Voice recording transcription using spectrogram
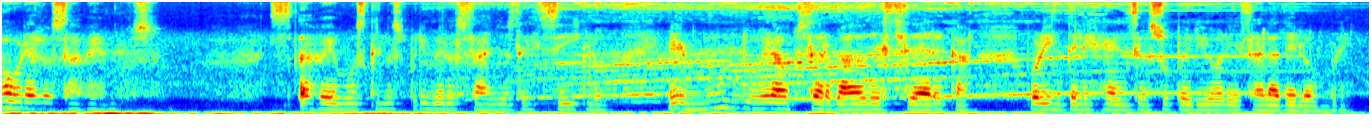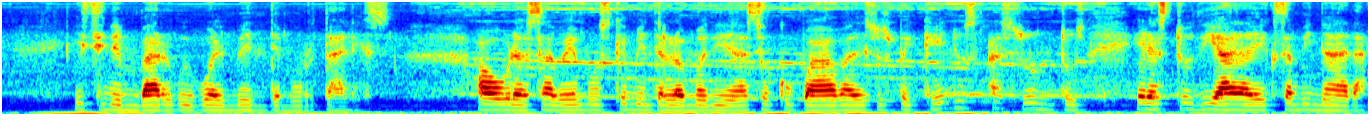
Ahora lo sabemos. Sabemos que en los primeros años del siglo el mundo era observado de cerca por inteligencias superiores a la del hombre y sin embargo igualmente mortales. Ahora sabemos que mientras la humanidad se ocupaba de sus pequeños asuntos, era estudiada y examinada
